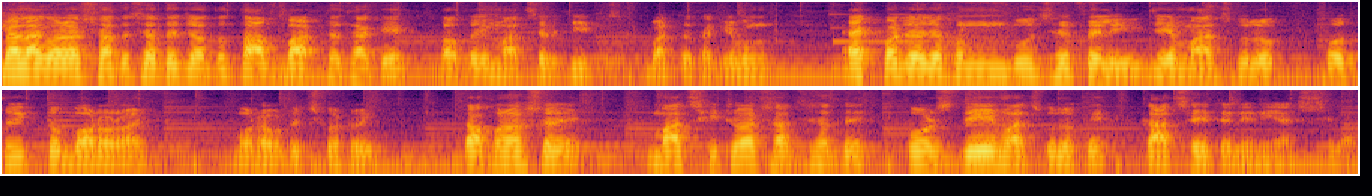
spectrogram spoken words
বেলা গড়ার সাথে সাথে যত তাপ বাড়তে থাকে, ততই মাছের হিট বাড়তে থাকে। এবং এক পর্যায়ে যখন বুঝে ফেলি যে মাছগুলো অতিরিক্ত বড় নয়, মোটামুটি ছোটই, তখন আসলে মাছ হিট হওয়ার সাথে সাথে ফোর্স দিয়েই মাছগুলোকে কাছে টেনে নিয়ে আসছিলাম।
